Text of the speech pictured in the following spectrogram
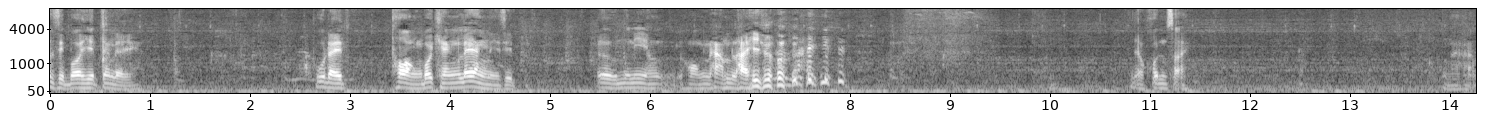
ดสิบ่เฮ็ดจังไดผู้ใด ท้องบ่แข็งแรงนี่สิ เออมื้อนี้ห้องน้ำไหลอยู่ เดี๋ยวคนใส่นะครับ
